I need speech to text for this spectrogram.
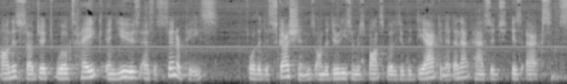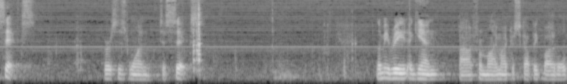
on this subject will take and use as a centerpiece for the discussions on the duties and responsibilities of the diaconate, and that passage is Acts 6, verses 1 to 6. Let me read again uh, from my microscopic Bible.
